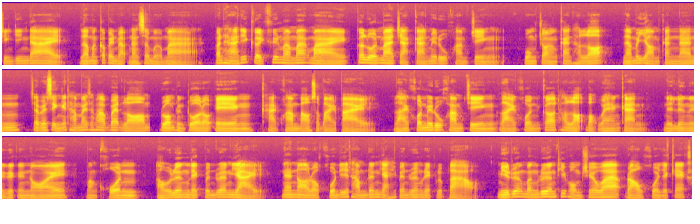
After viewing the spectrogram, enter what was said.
จึงยิ่งได้ แล้วมันก็เป็นแบบนั้นเสมอมา ปัญหาที่เกิดขึ้นมามากมาย ก็ล้วนมาจากการไม่รู้ความจริง วงจรของการทะเลาะและไม่ยอมกันนั้น จะเป็นสิ่งที่ทำให้สภาพแวดล้อม รวมถึงตัวเราเอง ขาดความเบาสบายไป หลายคนไม่รู้ความจริง หลายคนก็ทะเลาะเบาแวงกัน ในเรื่องเล็กๆน้อยๆบางคนเอาเรื่องเล็กเป็นเรื่องใหญ่ แน่นอนเราควรที่จะทำเรื่องใหญ่ให้เป็นเรื่องเล็กหรือเปล่า มีเรื่องบางเรื่องที่ผมเชื่อว่าเราควรจะแก้ไข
